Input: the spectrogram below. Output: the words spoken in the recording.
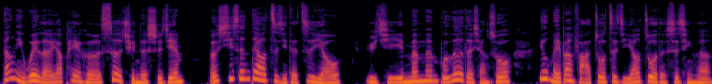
当你为了要配合社群的时间而牺牲掉自己的自由，与其闷闷不乐的想说又没办法做自己要做的事情了，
